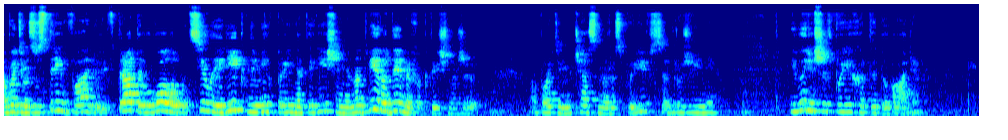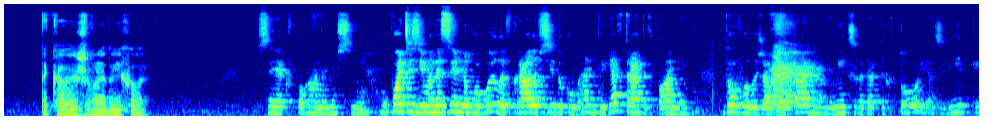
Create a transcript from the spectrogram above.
А потім зустрів Валю і втратив голову. Цілий рік не міг прийняти рішення. На дві родини фактично жив. А потім чесно розповівся дружині і вирішив поїхати до Валі. Так але ж вони доїхали. Все як в поганому сні. У потязі мене сильно побили, вкрали всі документи. Я втратив пам'ять. Довго лежав у лікарні, не міг згадати, хто я, звідки.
